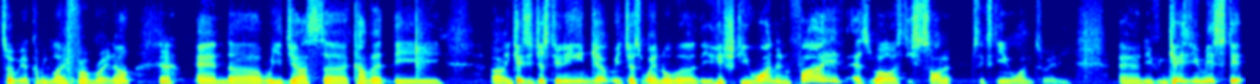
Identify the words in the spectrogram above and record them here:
So we are coming live from right now. Yeah. And uh, we just uh, covered the, uh, in case you're just tuning in, yeah, we just went over the HT1 and 5 as well as the Sonnet 6120. And if in case you missed it,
